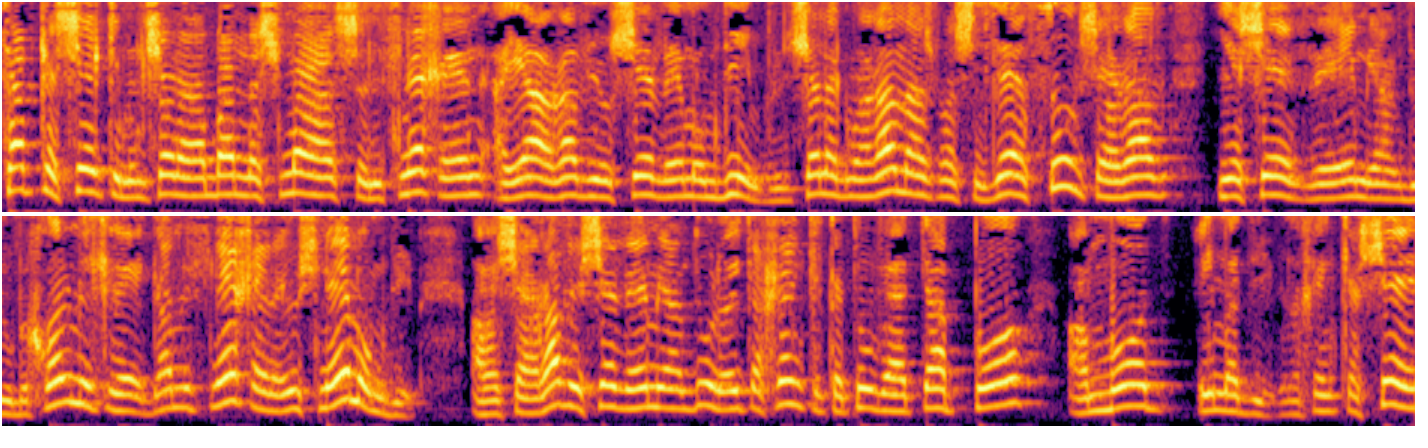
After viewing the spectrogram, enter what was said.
קצת קשה כי מלשון הרמב"ם משמע שלפני כן היה הרב יושב והם עומדים, ולשון הגמרא משמע שזה אסור שהרב יושב והם יעמדו. בכל מקרה, גם לפני כן היו שניהם עומדים, אבל שהרב יושב והם יעמדו לא ייתכן כי כתוב ואתה פה עמוד עמדי, ולכן קשה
